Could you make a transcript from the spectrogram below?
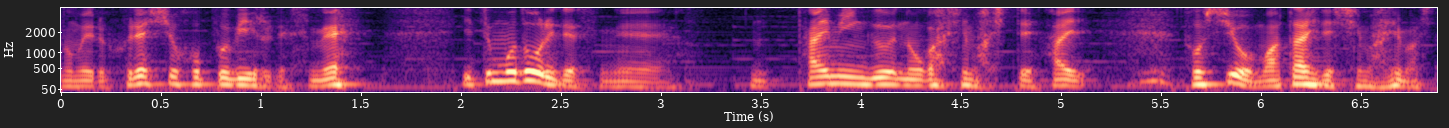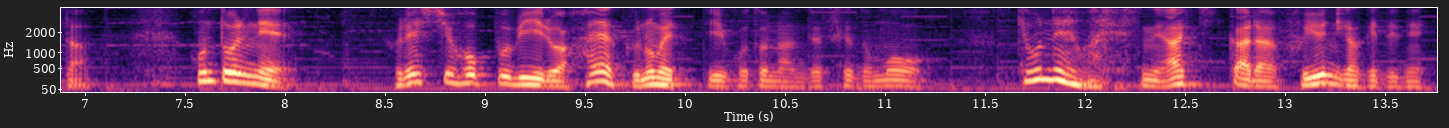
飲めるフレッシュホップビールですね。いつも通りですねタイミング逃しましてはい。年をまたいでしまいました。本当にねフレッシュホップビールは早く飲めっていうことなんですけども去年はですね秋から冬にかけてね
